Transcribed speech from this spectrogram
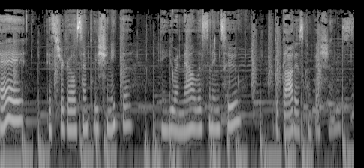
Hey, it's your girl Simply Shanika, and you are now listening to The Goddess Confessions.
